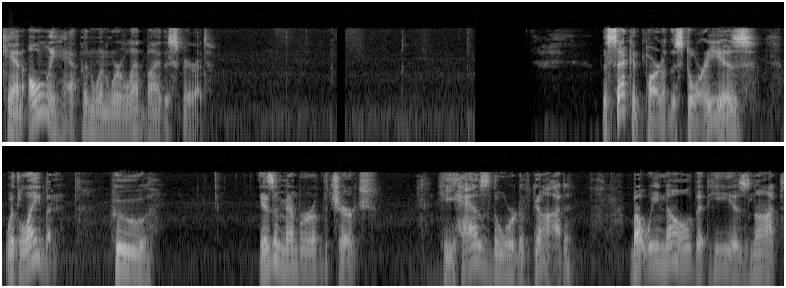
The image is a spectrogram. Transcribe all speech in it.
can only happen when we're led by the Spirit. The second part of the story is with Laban, who is a member of the church. He has the Word of God, but we know that he is not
